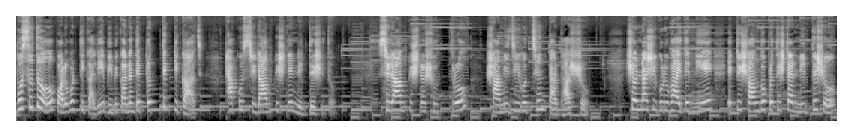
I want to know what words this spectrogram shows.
বস্তুত পরবর্তীকালে বিবেকানন্দের প্রত্যেকটি কাজ ঠাকুর শ্রীরামকৃষ্ণের নির্দেশিত। শ্রীরামকৃষ্ণ সূত্র, স্বামীজি হচ্ছেন তার ভাষ্য। সন্ন্যাসী গুরু ভাইদের নিয়ে একটি সংঘ প্রতিষ্ঠার নির্দেশও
